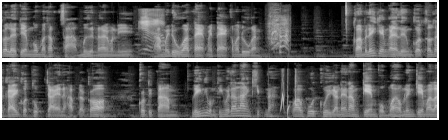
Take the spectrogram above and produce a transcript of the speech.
ก็เลยเตรียมงบมาสักสามหมื่นแล้วกันวันนี้ทำให้ดูว่าแตกไม่แตกก็มาดูกัน ก่อนไปเล่นเกมกันอย่าลืมกด subscribe กดถูกใจนะครับ แล้วก็กดติดตามลิงก์ที่ผมทิ้งไว้ด้านล่างคลิปนะว่าพูดคุยกันแนะนำเกมผมว่าผมเล่นเกมอะไร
